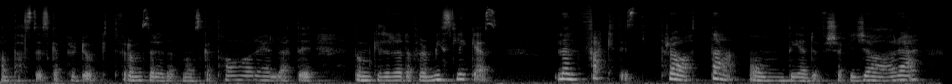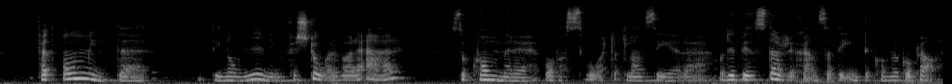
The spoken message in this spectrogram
fantastiska produkt för de är så rädda att någon ska ta det eller att det, de kanske är rädda för att misslyckas. Men faktiskt, prata om det du försöker göra. För att om inte din omgivning förstår vad det är så kommer det att vara svårt att lansera och det blir en större chans att det inte kommer att gå bra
